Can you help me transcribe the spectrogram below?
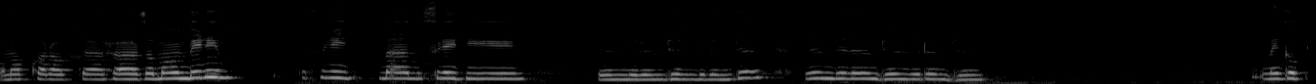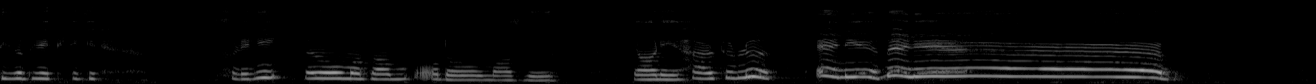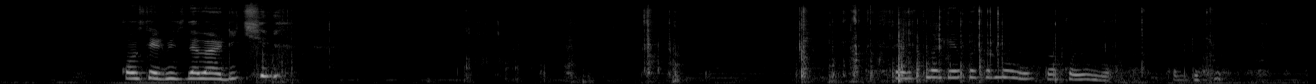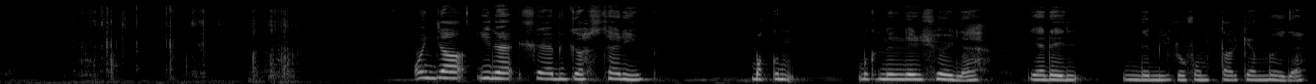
Ana karakter her zaman benim. Fred, ben Freddy'yim. Dün dürün dün dürün dün dün dürün dün dürün dün. Mega Pizza Black'teki Freddy ben olmasam o da olmazdı. Yani her türlü en iyi benim. Konserimizde verdik. Telefona geri koysam ne olur? Ben koyulmuyor. Tabii doğru. Onca yine şöyle bir göstereyim. Bakın bakın elleri şöyle. Diğer elinde mikrofon tutarken böyle.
